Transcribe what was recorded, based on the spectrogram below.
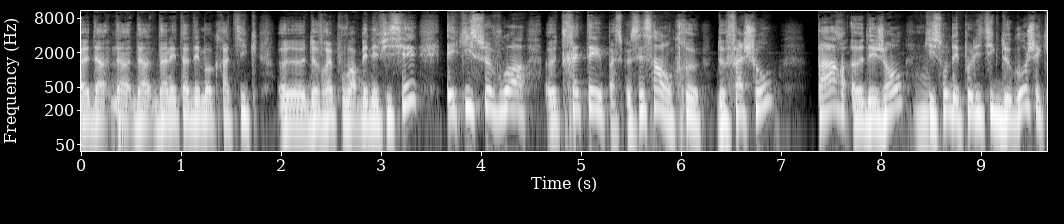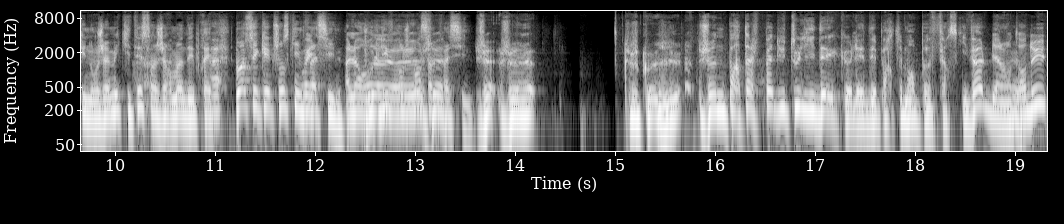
euh, d'un État démocratique euh, devrait pouvoir bénéficier, et qui se voient euh, traités, parce que c'est ça en creux, de fachos, par euh, des gens mmh. qui sont des politiques de gauche et qui n'ont jamais quitté Saint-Germain-des-Prés. Ah. Moi, c'est quelque chose qui me fascine. Alors, je vous le dis franchement, ça me fascine. Je, je, je, ne partage pas du tout l'idée que les départements peuvent faire ce qu'ils veulent, bien entendu.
